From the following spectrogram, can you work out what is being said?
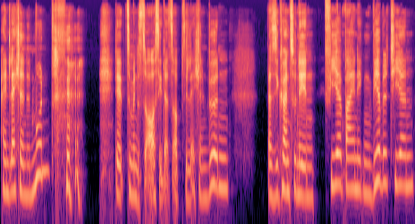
einen lächelnden Mund, der zumindest so aussieht, als ob sie lächeln würden. Also sie können zu den vierbeinigen Wirbeltieren.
